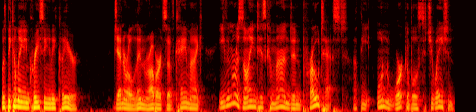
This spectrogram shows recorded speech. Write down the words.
was becoming increasingly clear. General Lynn Roberts of KMAG even resigned his command in protest at the unworkable situation,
